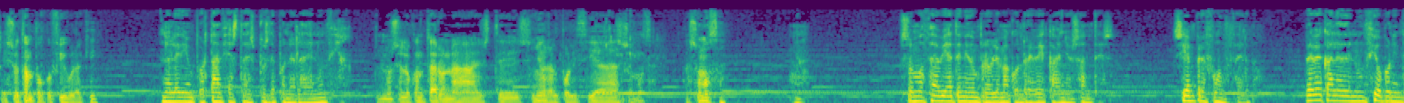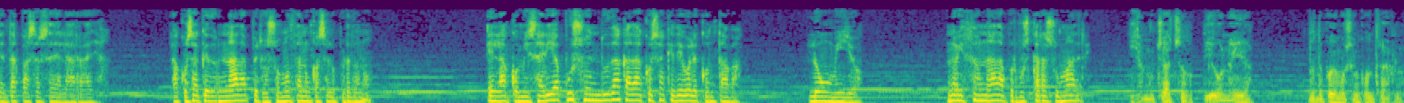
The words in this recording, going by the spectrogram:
Eso tampoco figura aquí. No le dio importancia hasta después de poner la denuncia. ¿No se lo contaron a este señor, al policía Somoza? ¿A Somoza? Somoza había tenido un problema con Rebeca años antes. Siempre fue un cerdo. Rebeca le denunció por intentar pasarse de la raya. La cosa quedó en nada, pero Somoza nunca se lo perdonó. En la comisaría puso en duda cada cosa que Diego le contaba. Lo humilló. No hizo nada por buscar a su madre. ¿Y el muchacho, Diego Neira? ¿Dónde podemos encontrarlo?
